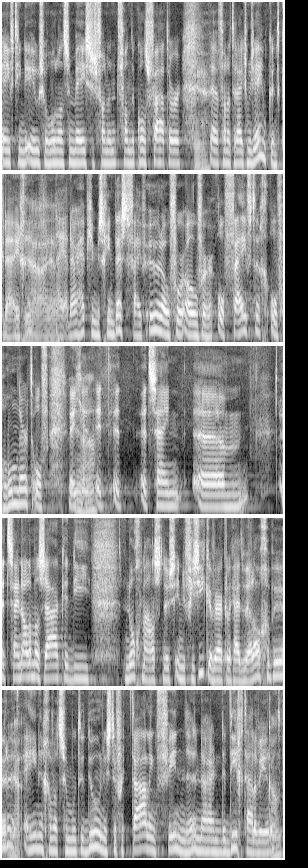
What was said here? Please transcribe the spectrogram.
17e eeuwse Hollandse meesters van, een, van de conservator uh, van het Rijksmuseum kunt krijgen. Nou ja, daar heb je misschien best 5 euro voor over. Of 50 of 100. Of weet je, het, het, het zijn um, het zijn allemaal zaken die nogmaals dus in de fysieke werkelijkheid wel al gebeuren. Het enige wat ze moeten doen is de vertaling vinden naar de digitale wereld.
